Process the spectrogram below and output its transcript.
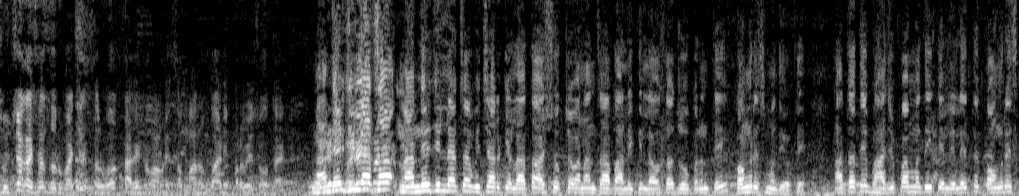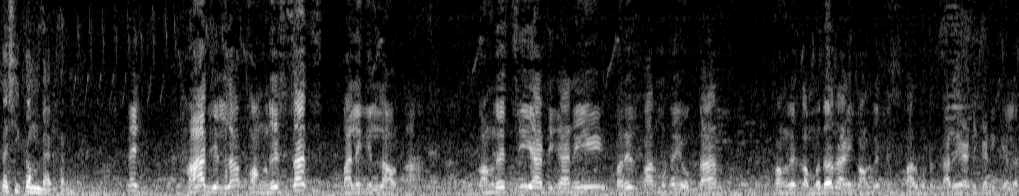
सूचक अशा स्वरूपाचे सर्व कार्यक्रम आणि समारंभ आणि प्रवेश होत आहेत. नांदेड जिल्ह्याचा नांदेड जिल्ह्याचा विचार केला तर अशोक चव्हाणांचा हा बालेकिल्ला होता जोपर्यंत ते काँग्रेसमध्ये होते. आता ते भाजपामध्ये केलेले तर काँग्रेस कशी कमबॅक करणार? नाही हा जिल्हा काँग्रेसचाच बालेकिल्ला होता. काँग्रेसची या ठिकाणी बरेच फार मोठं योगदान काँग्रेसला मदत आणि काँग्रेसने फार मोठं कार्य या ठिकाणी केलं.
